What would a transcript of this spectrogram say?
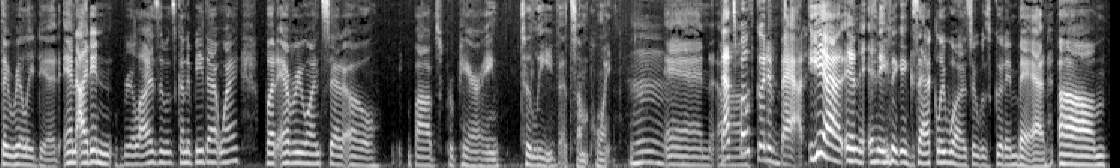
They really did. And I didn't realize it was going to be that way, but everyone said, oh, Bob's preparing to leave at some point. And That's uh, both good and bad. yeah, and, and it exactly was. It was good and bad. Um,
